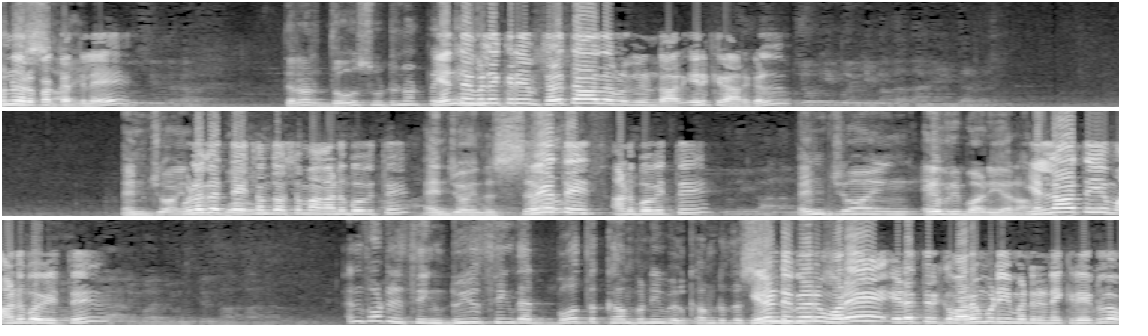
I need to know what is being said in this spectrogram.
other side There are those who do not pay எந்த விலைக்கரையும் செலுத்தாதவர்கள் இருக்கிறார்கள் enjoying உலகத்தை சந்தோஷமாக அனுபவித்து enjoying the self சுயத்தை அனுபவித்து enjoying everybody around எல்லாத்தையும் அனுபவித்து And what do you think? Do you think that both the company will come to the same? இரண்டு பேரும் ஒரே இடத்திற்கு வர முடியும் என்று நினைக்கிறீர்களோ?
